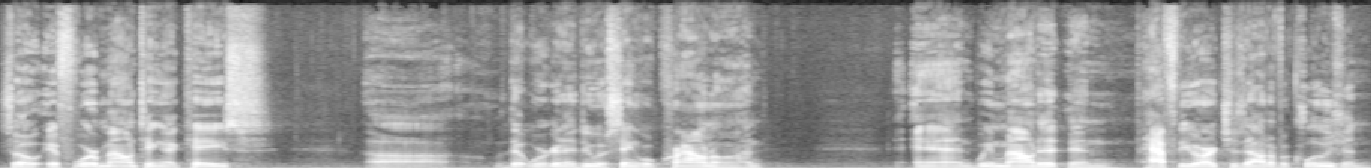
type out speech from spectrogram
So if we're mounting a case uh, that we're going to do a single crown on, and we mount it and half the arch is out of occlusion,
